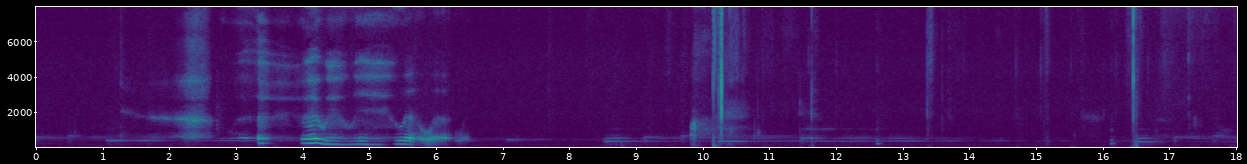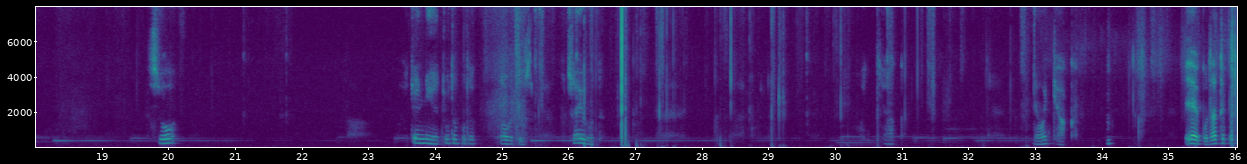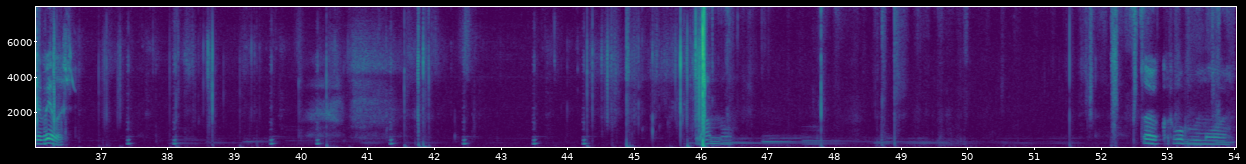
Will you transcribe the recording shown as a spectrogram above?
Все. Хотя ні, тут буде плаватись. Цей от. Ось так. Ось так. Е, куди ти подивилась? Ладно. Так, робимо.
